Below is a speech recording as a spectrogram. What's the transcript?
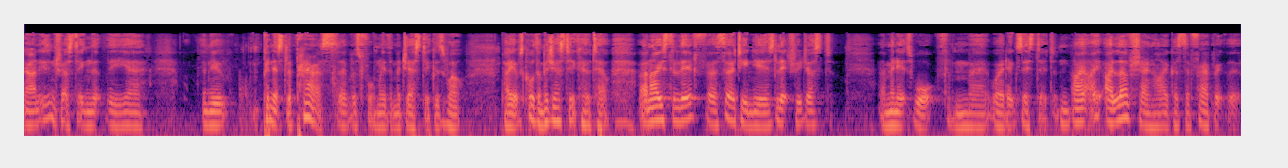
And it's interesting that the uh, the new Peninsula Paris uh, was formerly the Majestic as well. But it was called the Majestic Hotel. And I used to live for 13 years, literally just a minute's walk from uh, where it existed. And I, I, I love Shanghai because the fabric that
